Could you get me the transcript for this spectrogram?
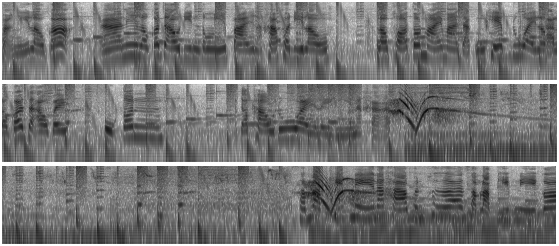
ฝั่งนี้เราก็อ่านี่เราก็จะเอาดินตรงนี้ไปนะคะ พอดีเราเราเพาะต้นไม้มาจากกรุงเทพด้วยแล้วเราก็จะเอาไปปลูกต้นกะเพราด้วยอะไรอย่างนี้นะคะ สำหรับคลิปนี้นะคะเพื่อนๆสำหรับคลิปนี้ก็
